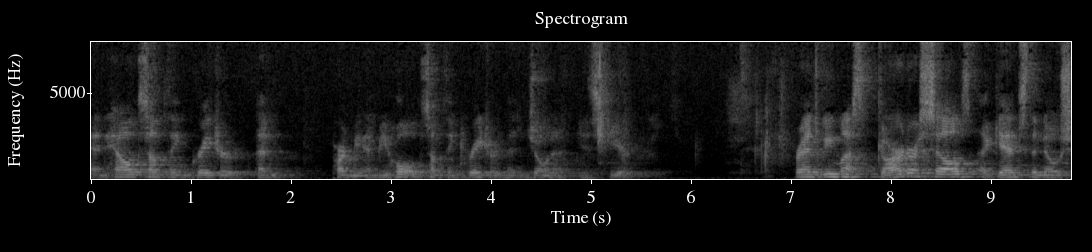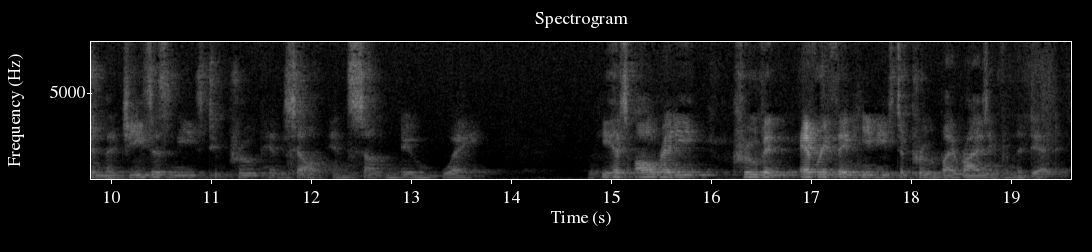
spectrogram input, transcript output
and held something greater, and pardon me, and behold, something greater than Jonah is here. Friends, we must guard ourselves against the notion that Jesus needs to prove himself in some new way. He has already proven everything he needs to prove by rising from the dead.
